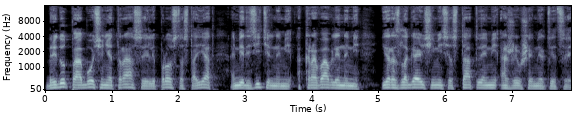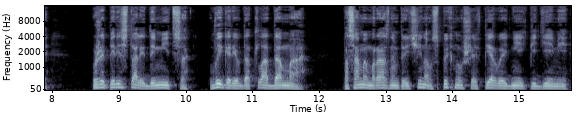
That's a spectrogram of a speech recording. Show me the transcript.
Бредут по обочине трассы или просто стоят омерзительными, окровавленными и разлагающимися статуями ожившие мертвецы – уже перестали дымиться, выгорев дотла дома, по самым разным причинам вспыхнувшие в первые дни эпидемии,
